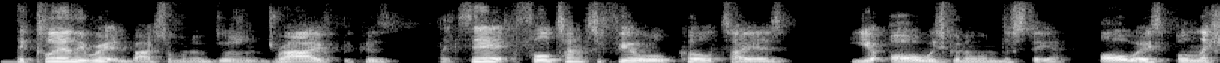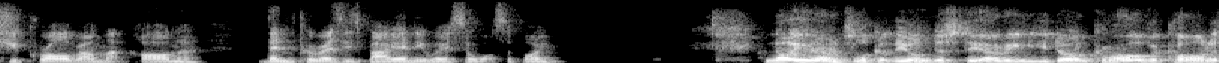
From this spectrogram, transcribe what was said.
they're clearly written by someone who doesn't drive because, like say, full tanks of fuel, cold tires, you're always going to understeer, always, unless you crawl around that corner. Then Perez is by anyway. So what's the point? Not even having to look at the understeer. I mean, you don't come out of a corner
